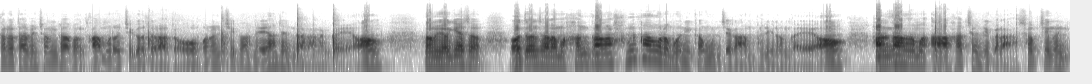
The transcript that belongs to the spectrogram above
그렇다면 정답은 감으로 찍어더라도 5번을 찍어내야 된다라는 거예요. 그럼 여기에서 어떤 사람은 한강을 한강으로 보니까 문제가 안 풀리는 거예요. 한강하면 아 하천이구나. 섭지는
